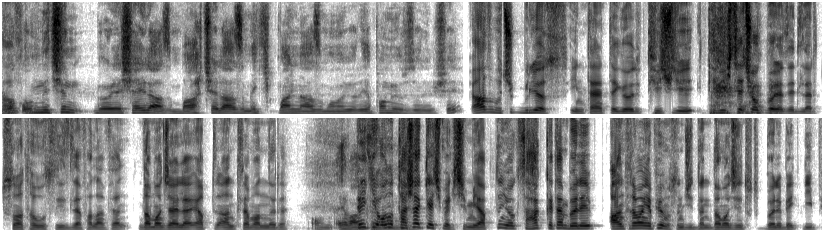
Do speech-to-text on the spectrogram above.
Yok onun için böyle şey lazım. Bahçe lazım, ekipman lazım ona göre. Yapamıyoruz öyle bir şey. Az buçuk biliyoruz. internette gördük. Twitch, Twitch'te çok böyle dediler. Tuna tavusu izle falan filan. Damacayla yaptığın antrenmanları. Onun, ev Peki onu taşak geçmek için mi yaptın? Yoksa hakikaten böyle antrenman yapıyor musun cidden? Damacayı tutup böyle bekleyip.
